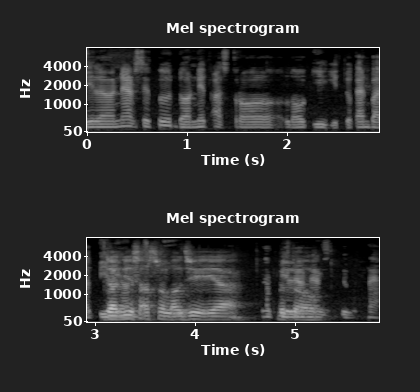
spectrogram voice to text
billionaires itu don't need astrologi gitu kan but billionaires. astrologi ya billionaires itu nah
